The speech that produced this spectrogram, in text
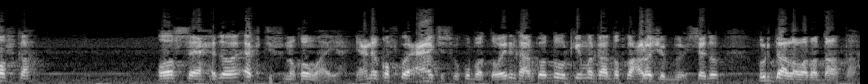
qofka oo seexdo oo active noqon waaya. Yacni qofku oo caajiska ku bato. Waa idinka arkood duhurkii markaa dadku caloosha buuxsado hurdaa la wada daataa.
